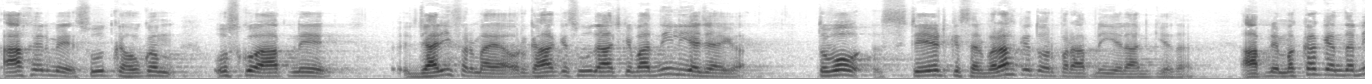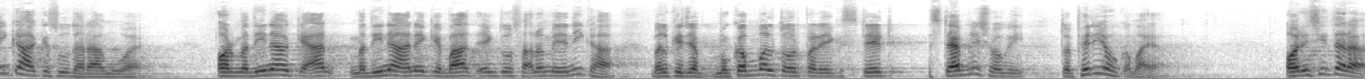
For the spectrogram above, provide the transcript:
آخر میں سود کا حکم اس کو آپ نے جاری فرمایا اور کہا کہ سود آج کے بعد نہیں لیا جائے گا، تو وہ اسٹیٹ کے سربراہ کے طور پر آپ نے یہ اعلان کیا تھا۔ آپ نے مکہ کے اندر نہیں کہا کہ سود حرام ہوا ہے۔ اور مدینہ کے آن، مدینہ آنے کے بعد ایک دو سالوں میں یہ نہیں کہا، بلکہ جب مکمل طور پر ایک اسٹیٹ اسٹیبلش ہو گئی تو پھر یہ حکم آیا۔ اور اسی طرح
